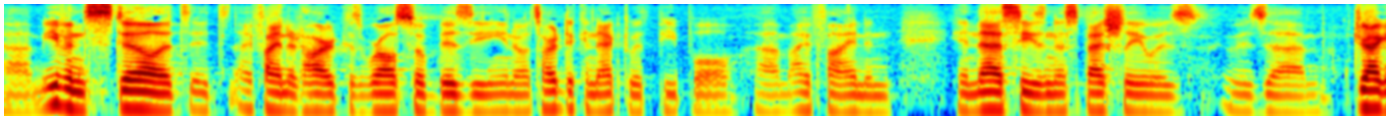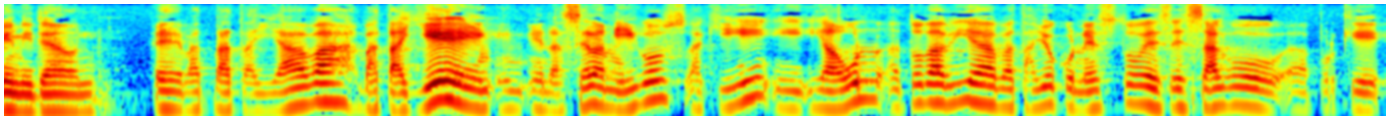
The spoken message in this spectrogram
Um, even still, it's, it's, I find it hard because we're all so busy. You know, it's hard to connect with people. Um, I find, and in that season especially, it was it was um, dragging me down. Eh, batallaba, batallé en, en- en hacer amigos aquí y, y aún todavía batallo con esto. Es, es algo ah, porque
